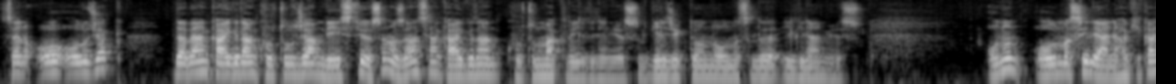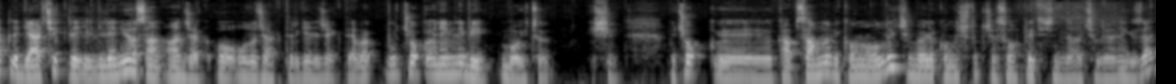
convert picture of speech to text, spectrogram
Sen o olacak da ben kaygıdan kurtulacağım diye istiyorsan o zaman sen kaygıdan kurtulmakla ilgileniyorsun. Gelecekte onun olmasıyla ilgilenmiyorsun. Onun olmasıyla yani hakikatle gerçekle ilgileniyorsan ancak o olacaktır gelecekte. Bak bu çok önemli bir boyutu işin. Bu çok e, kapsamlı bir konu olduğu için böyle konuştukça sohbet içinde açılıyor ne güzel.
